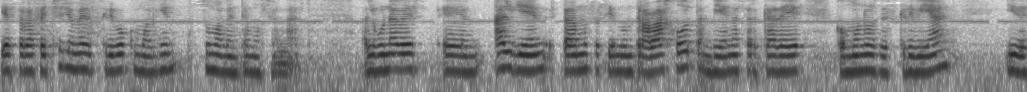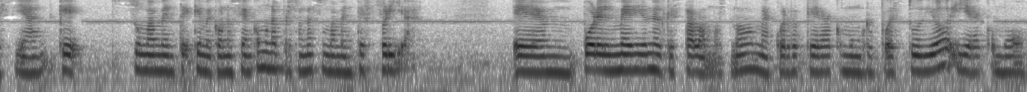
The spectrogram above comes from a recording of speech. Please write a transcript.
Y hasta la fecha yo me describo como alguien sumamente emocional. Alguna vez eh, alguien, estábamos haciendo un trabajo también acerca de cómo nos describían y decían que sumamente, que me conocían como una persona sumamente fría. em, por el medio en el que estábamos, ¿no? Me acuerdo que era como un grupo de estudio y era como,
